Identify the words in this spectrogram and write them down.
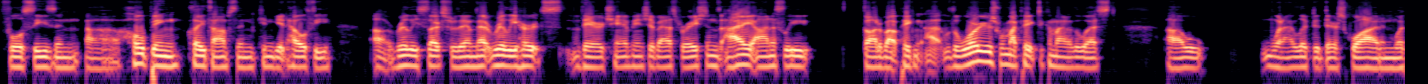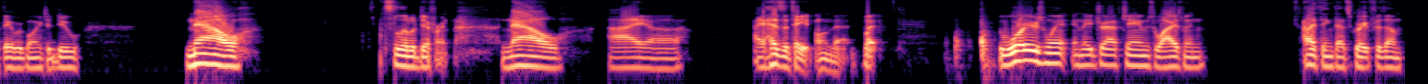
full season. Uh, hoping Klay Thompson can get healthy uh, really sucks for them. That really hurts their championship aspirations. I honestly thought about picking uh, the Warriors were my pick to come out of the West uh, when I looked at their squad and what they were going to do. Now it's a little different. Now I uh, I hesitate on that, but the Warriors went and they draft James Wiseman I think that's great for them.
